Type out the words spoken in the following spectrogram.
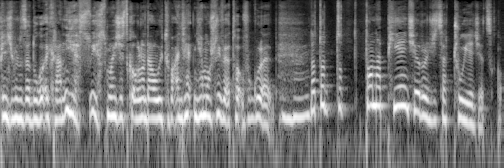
pięć minut za długo ekran, jest, jest, moje dziecko oglądało YouTube, a nie, niemożliwe, to w ogóle... No to, to, to napięcie rodzica czuje dziecko.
